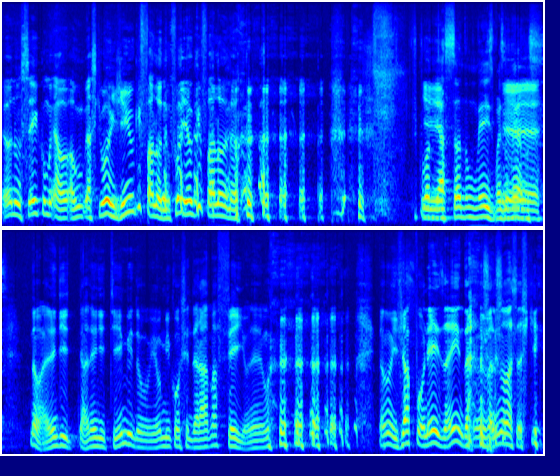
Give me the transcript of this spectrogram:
Eu não sei como. ah, Acho que o anjinho que falou, não fui eu que falou, não. Ficou E- ameaçando um mês, mais ou É, menos. Não, além de, além de tímido, eu me considerava feio, né? Então, em japonês ainda, eu falei, nossa, acho que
